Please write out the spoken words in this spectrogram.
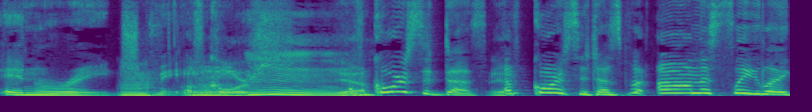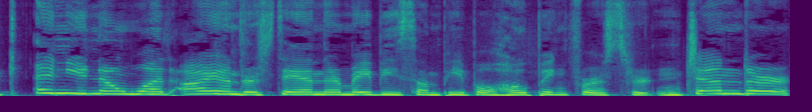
enraged mm, me. Of course. Mm. Yeah. Of course it does. Yeah. Of course it does. But honestly, like, and you know what? I understand there may be some people hoping for a certain gender.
